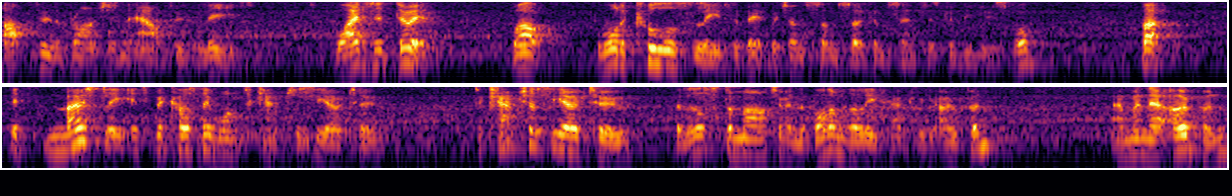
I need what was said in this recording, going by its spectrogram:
up through the branches and out through the leaves. Why does it do it? Well, the water cools the leaves a bit, which under some circumstances can be useful. But it's mostly it's because they want to capture CO2. To capture CO2, the little stomata in the bottom of the leaf have to be open. And when they're open,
